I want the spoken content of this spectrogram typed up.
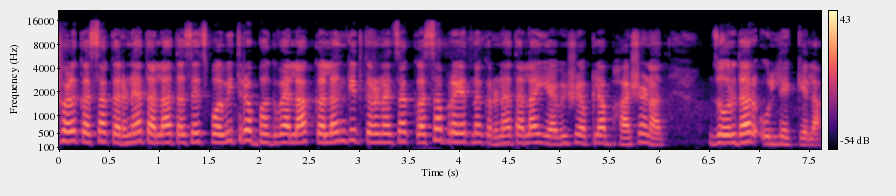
छळ कसा करण्यात आला तसेच पवित्र भगव्याला कलंकित करण्याचा कसा प्रयत्न करण्यात आला याविषयी आपल्या भाषणात जोरदार उल्लेख केला.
